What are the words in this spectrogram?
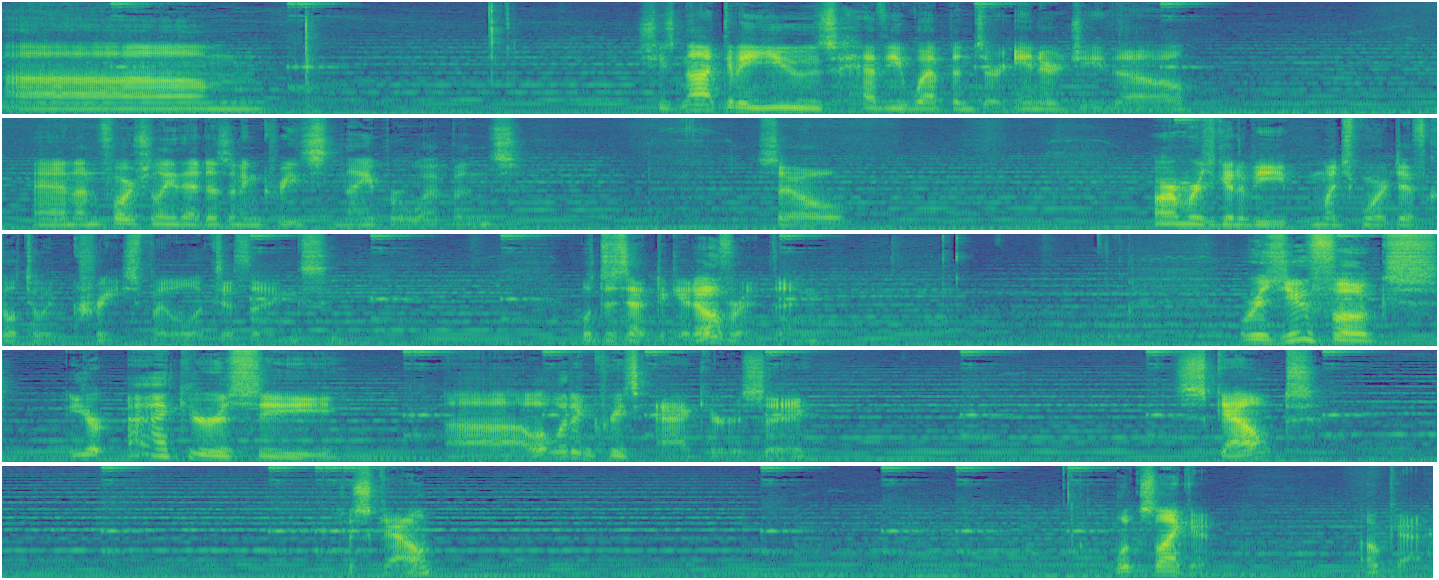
Um... She's not going to use heavy weapons or energy, though. And unfortunately, that doesn't increase sniper weapons. So, armor is going to be much more difficult to increase by the looks of things. We'll just have to get over it then. Whereas you folks, your accuracy, uh, what would increase accuracy? Scout? To scout? Looks like it. Okay.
